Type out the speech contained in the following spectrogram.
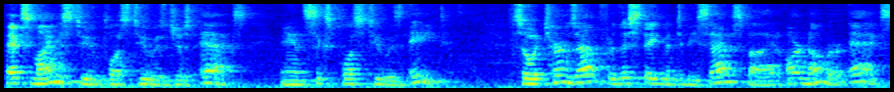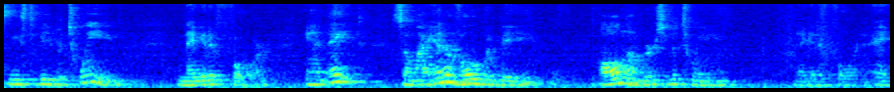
x minus 2 plus 2 is just x, and 6 plus 2 is 8. So it turns out for this statement to be satisfied, our number x needs to be between negative 4 and 8. So my interval would be all numbers between negative 4 and 8.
